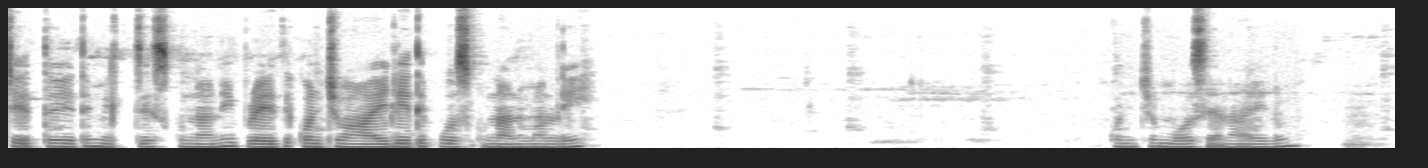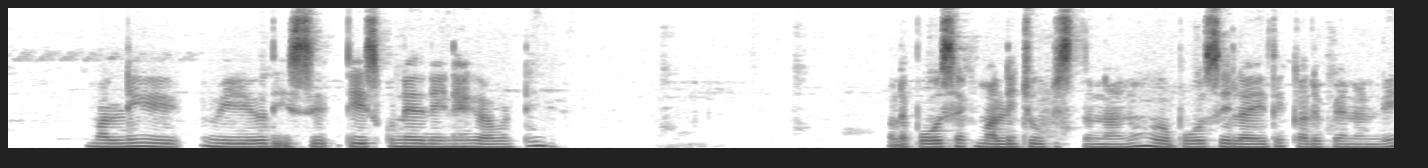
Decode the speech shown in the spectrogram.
చేత్తో అయితే మిక్స్ చేసుకున్నాను. ఇప్పుడైతే కొంచెం ఆయిల్ అయితే పోసుకున్నాను మళ్ళీ. కొంచెం పోసాను ఆయిల్. మళ్ళీ వీడియో తీసి తీసుకునేది నేనే కాబట్టి అలా పోసాక మళ్ళీ చూపిస్తున్నాను. పోసి ఇలా అయితే కలిపానండి.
